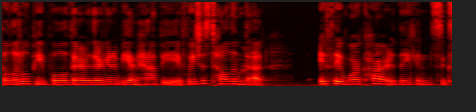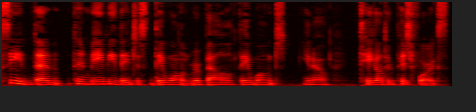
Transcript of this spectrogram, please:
the little people they're they're going to be unhappy if we just tell them right. that if they work hard they can succeed then then maybe they just they won't rebel they won't you know take out their pitchforks.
